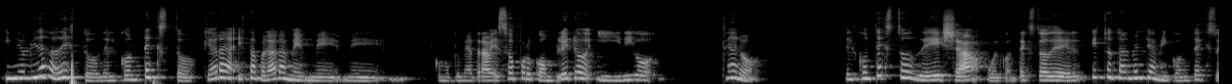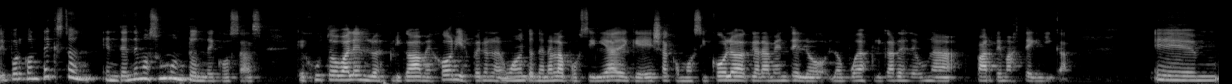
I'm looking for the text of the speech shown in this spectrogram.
Y me olvidaba de esto, del contexto, que ahora esta palabra me, me, como que me atravesó por completo y digo, claro, el contexto de ella o el contexto de él es totalmente a mi contexto y por contexto entendemos un montón de cosas que justo Valen lo explicaba mejor y espero en algún momento tener la posibilidad de que ella como psicóloga claramente lo, pueda explicar desde una parte más técnica. Em,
